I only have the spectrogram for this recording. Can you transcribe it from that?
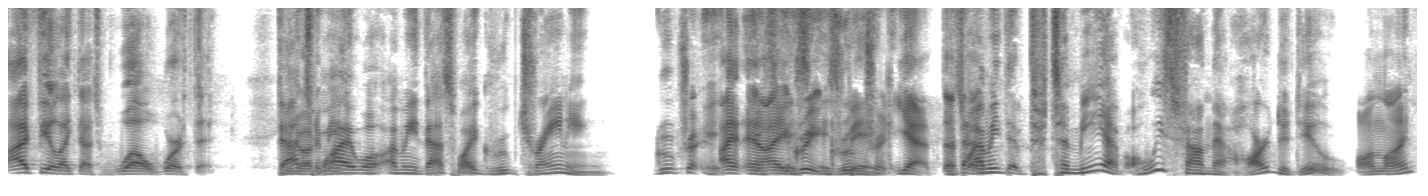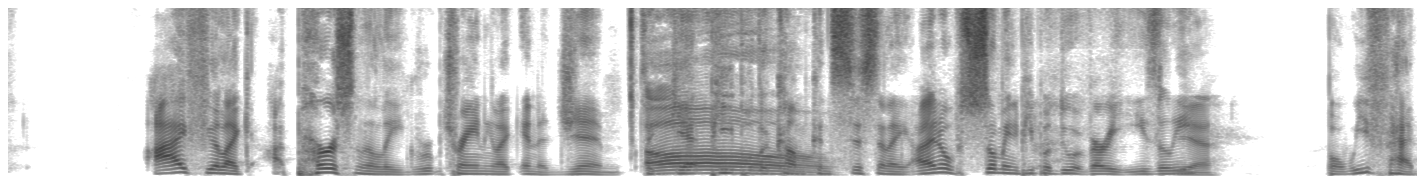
I feel like that's well worth it. You know That's what I mean? why. Well, I mean, that's why group training. Group training, and it's- I agree. it's group big. training, yeah, that's that- why. I mean, th- to me, I've always found that hard to do. online. I feel like I personally group training like in a gym to get people to come Oh. consistently. I know so many people do it very easily. Yeah. But we've had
